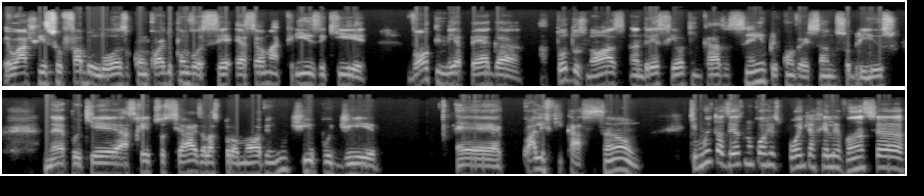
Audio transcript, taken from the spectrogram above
Eu acho isso fabuloso, concordo com você. Essa é uma crise que volta e meia pega a todos nós, Andressa e eu aqui em casa sempre conversamos sobre isso, né? Porque as redes sociais elas promovem um tipo de é, qualificação que muitas vezes não corresponde à relevância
